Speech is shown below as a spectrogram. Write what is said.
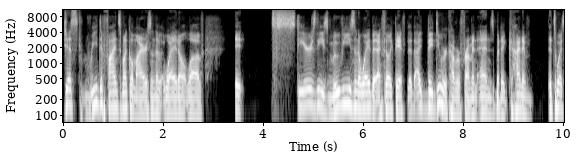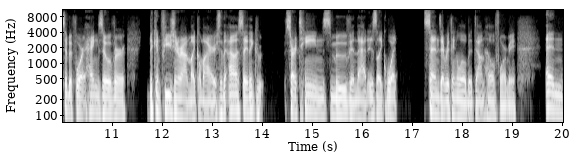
just redefines Michael Myers in the way I don't love. It steers these movies in a way that I feel like they have they do recover from and ends, but it kind of it's what I said before. It hangs over the confusion around Michael Myers, and honestly, I think Sartain's move in that is like what sends everything a little bit downhill for me. And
